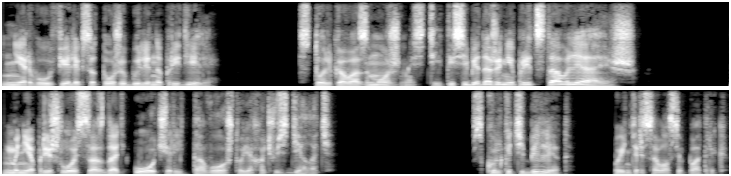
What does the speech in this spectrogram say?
Нервы у Феликса тоже были на пределе. «Столько возможностей, ты себе даже не представляешь!» Мне пришлось создать очередь того, что я хочу сделать. «Сколько тебе лет?» — поинтересовался Патрик.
